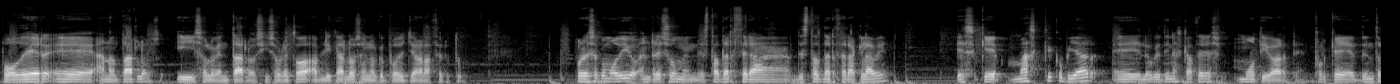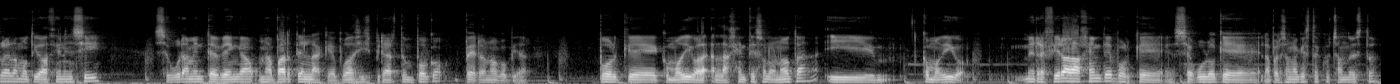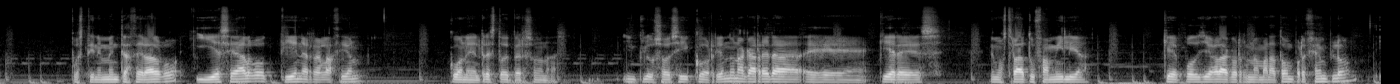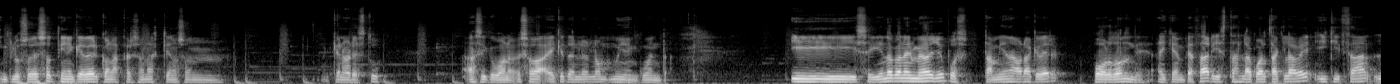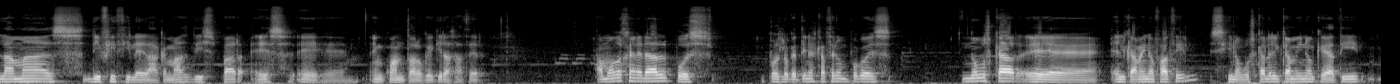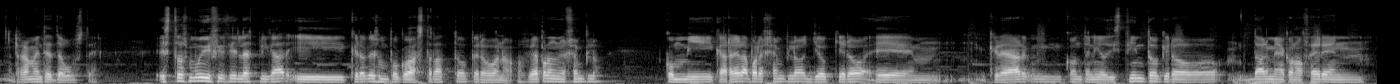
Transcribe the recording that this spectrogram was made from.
poder anotarlos y solventarlos y sobre todo aplicarlos en lo que puedes llegar a hacer tú. Por eso, como digo, en resumen de esta tercera, de esta tercera clave, es que más que copiar, eh, lo que tienes que hacer es motivarte. Porque dentro de la motivación en sí, seguramente venga una parte en la que puedas inspirarte un poco, pero no copiar. Porque, como digo, la, la gente eso lo nota y, como digo, me refiero a la gente porque seguro que la persona que está escuchando esto, pues tiene en mente hacer algo y ese algo tiene relación con el resto de personas. Incluso si corriendo una carrera eh, quieres demostrar a tu familia que puedes llegar a correr una maratón, por ejemplo, incluso eso tiene que ver con las personas que no son que no eres tú. Así que bueno, eso hay que tenerlo muy en cuenta. Y siguiendo con el meollo, pues también habrá que ver por dónde hay que empezar. Y esta es la cuarta clave y quizá la más difícil y la que más dispar es eh, en cuanto a lo que quieras hacer. A modo general, pues, pues lo que tienes que hacer un poco es no buscar eh, el camino fácil, sino buscar el camino que a ti realmente te guste. Esto es muy difícil de explicar y creo que es un poco abstracto, pero bueno, os voy a poner un ejemplo. Con mi carrera, por ejemplo, yo quiero em, crear un contenido distinto, quiero darme a conocer en,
